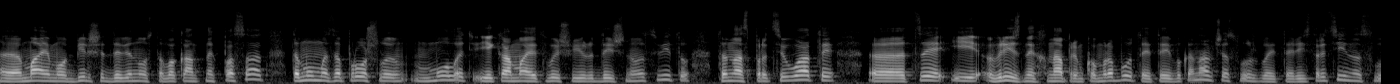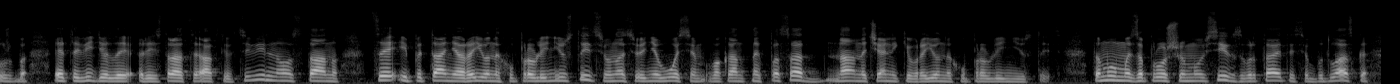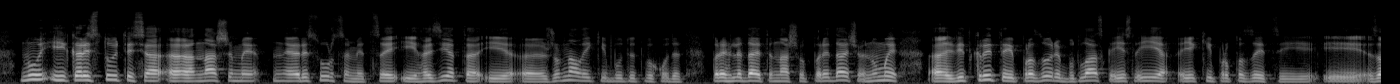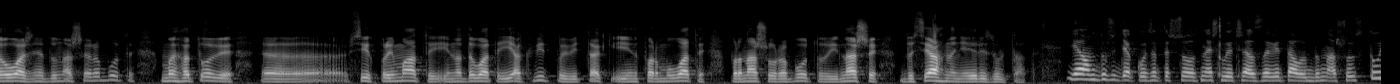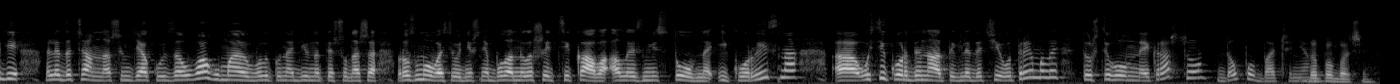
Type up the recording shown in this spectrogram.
е, маємо більше 90 вакантних посад, тому ми запрошуємо молодь, яка має вищу юридичну освіту, до нас працювати. Е, Це і в різних напрямках роботи, це і виконавча служба, це реєстраційна служба, це відділи реєстрації актів цивільного стану, це і питання районних управлінь юстиції. У нас сьогодні 8 вакантних посад на начальників районних управлінь юстиції. Тому ми запрошуємо всіх, звертайтеся, будь ласка. Ну і користуйтеся е, нашими ресурсами. Це і газета, і е, журнали, які будуть виходити. Переглядайте нашу передачу. Ну, ми відкриті і прозорі, будь ласка, якщо є які пропозиції і зауваження до нашої роботи, ми готові е, всіх приймати і надавати як відповідь, так і інформувати про нашу роботу і наші досягнення і результати. Я вам дуже дякую за те, що знайшли час, завітали до нашої студії. Глядачам нашим дякую за увагу. Маю велику надію на те, що наша розмова сьогоднішня була не лише цікава, але змістовна і корисна. Усі координати глядачі отримали. Тож цього вам найкращого. До побачення. До побачення.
